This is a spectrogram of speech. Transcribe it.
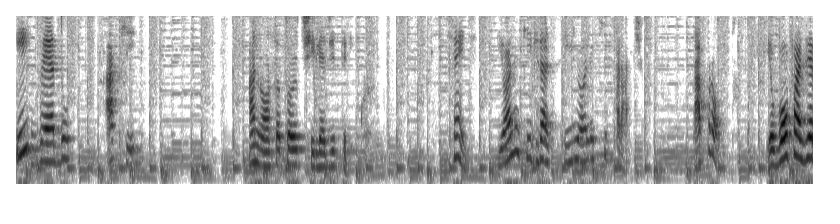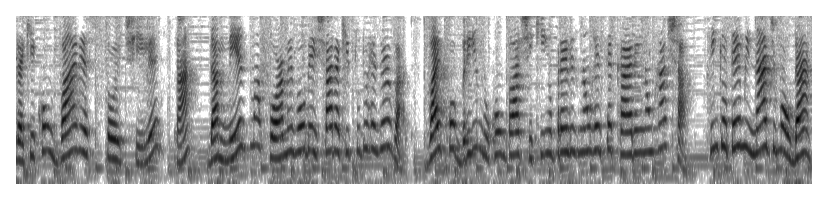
e vedo aqui a nossa tortilha de trigo. Gente, e olha que gracinha, olha que prático. Tá pronto. Eu vou fazer aqui com várias tortilhas, tá? Da mesma forma e vou deixar aqui tudo reservado. Vai cobrindo com um plastiquinho para eles não ressecarem, não rachar. Assim que eu terminar de moldar,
